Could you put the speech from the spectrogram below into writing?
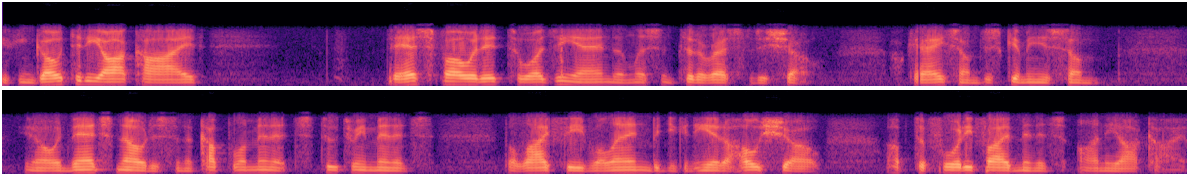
you can go to the archive, fast forward it towards the end, and listen to the rest of the show. Okay, so I'm just giving you some, you know, advance notice. In a couple of minutes, two three minutes, the live feed will end, but you can hear the whole show up to 45 minutes on the archive.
